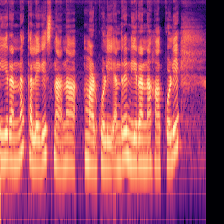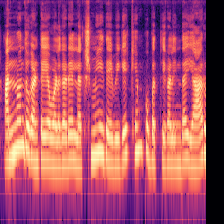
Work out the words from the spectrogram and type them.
ನೀರನ್ನು ತಲೆಗೆ ಸ್ನಾನ ಮಾಡ್ಕೊಳ್ಳಿ. ಅಂದರೆ ನೀರನ್ನು ಹಾಕ್ಕೊಳ್ಳಿ. ಹನ್ನೊಂದು ಗಂಟೆಯ ಒಳಗಡೆ ಲಕ್ಷ್ಮೀ ದೇವಿಗೆ ಕೆಂಪು ಬತ್ತಿಗಳಿಂದ ಯಾರು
